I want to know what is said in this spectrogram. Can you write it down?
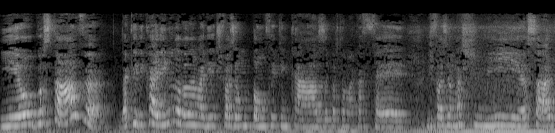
E eu gostava daquele carinho da Dona Maria de fazer um pão feito em casa para tomar café, de fazer uma chimia, sabe?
